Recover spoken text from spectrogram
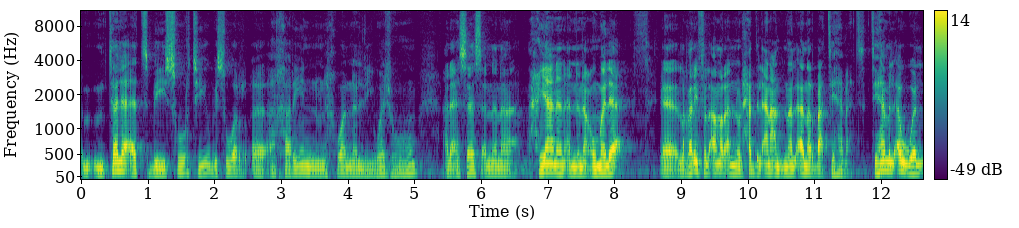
امتلأت بصورتي وبصور آه، آخرين من إخواننا اللي يواجهوهم. على أساس أننا أحيانا أننا عملاء آه، الغريب في الأمر أنه لحد الآن عندنا الآن أربع اتهامات، الاتهام الأول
